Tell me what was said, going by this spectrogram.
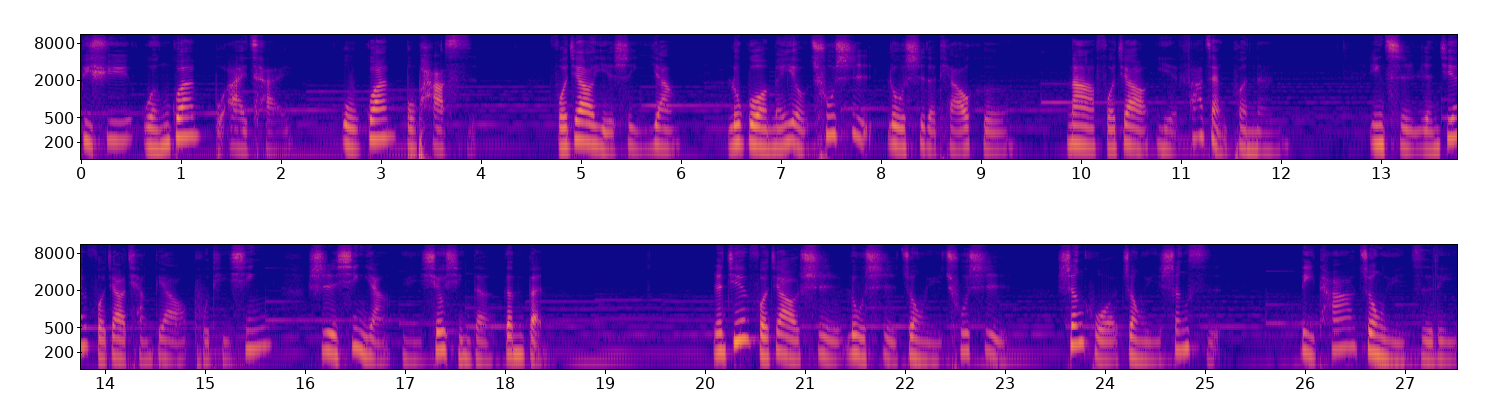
必须文官不爱财，武官不怕死。”佛教也是一样，如果没有出世入世的调和，那佛教也发展困难。因此，人间佛教强调菩提心是信仰与修行的根本。人间佛教是入世重于出世，生活重于生死，利他重于自利，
